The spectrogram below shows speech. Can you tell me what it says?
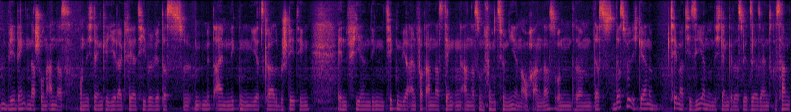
wir denken da schon anders. Und ich denke, jeder Kreative wird das mit einem Nicken jetzt gerade bestätigen. In vielen Dingen ticken wir einfach anders, denken anders und funktionieren auch anders. Und ähm, das, das würde ich gerne thematisieren und ich denke, das wird sehr, sehr interessant.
